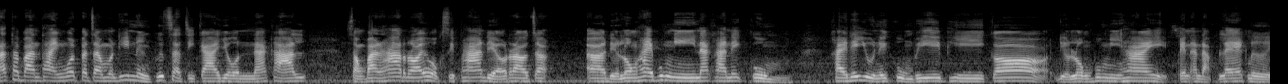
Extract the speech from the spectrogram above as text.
รัฐบาลไทยงวดประจำวันที่ 1 พฤศจิกายนนะคะ 2565 เดี๋ยวเราจะเเดี๋ยวลงให้พรุ่งนี้นะคะ ในกลุ่ม ใครที่อยู่ในกลุ่ม PAP ก็เดี๋ยวลงพรุ่งนี้ให้เป็นอันดับแรกเลย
